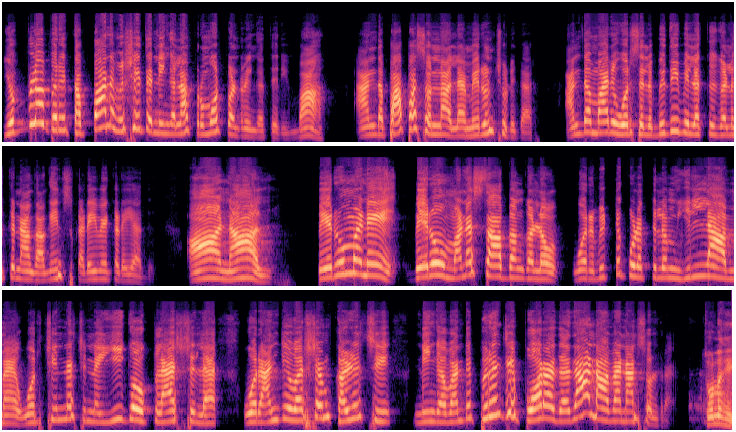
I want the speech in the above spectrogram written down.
எவ்வளவு பெரிய தப்பான விஷயத்த நீங்க எல்லாம் ப்ரொமோட் பண்றீங்க தெரியுமா? அந்த பாப்பா சொன்னால மெரூன் சுடிதார். அந்த மாதிரி ஒரு சில விதி விலக்குகளுக்கு நாங்க அகைன்ஸ்ட் கிடையவே கிடையாது. ஆனால் வெறுமனே வெறும் மனஸ்தாபங்களும் ஒரு விட்டுக்குடத்திலும் இல்லாம ஒரு சின்ன சின்ன ஈகோ கிளாஷ்ல ஒரு அஞ்சு வருஷம் கழிச்சு நீங்க வந்து பிரிஞ்சு போறதை தான் நான் வேணான்னு சொல்றேன். சொல்லுங்க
